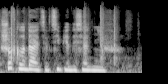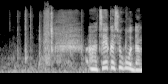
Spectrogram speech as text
Що вкладається в ці 50 днів? А, Це якась угода.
